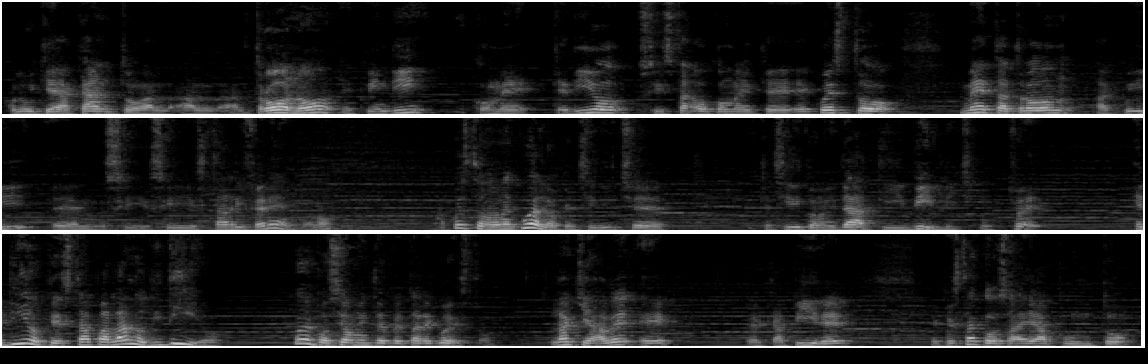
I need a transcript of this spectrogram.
colui che è accanto al, al, al, trono e quindi come che Dio si sta, o come che è questo Metatron a cui ehm, si, si, sta riferendo, no? Ma questo non è quello che ci, dice, che ci dicono i dati biblici, cioè è Dio che sta parlando di Dio. Come possiamo interpretare questo? La chiave è, per capire, che questa cosa è appunto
